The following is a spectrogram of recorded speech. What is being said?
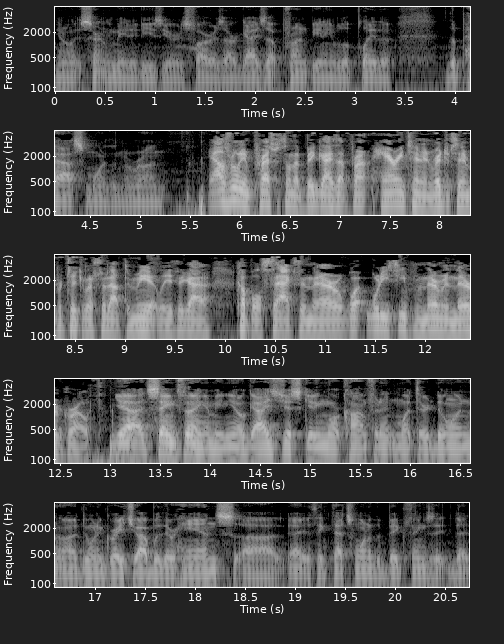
you know it certainly made it easier as far as our guys up front being able to play the the pass more than the run. Yeah, I was really impressed with some of the big guys up front. Harrington and Richardson in particular stood out to me at least. They got a couple of sacks in there. What what do you see from them in their growth? Yeah, it's same thing. I mean, you know, guys just getting more confident in what they're doing, uh, doing a great job with their hands. Uh, I think that's one of the big things that, that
